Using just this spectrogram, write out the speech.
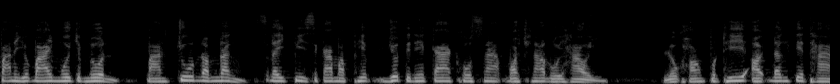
បកនយោបាយមួយចំនួន បានជូនដំណឹងស្ដីពីសកម្មភាពយុទ្ធនាការឃោសនាបោះឆ្នោតរួចហើយលោកហងពុទ្ធីឲ្យដឹងទៀតថា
